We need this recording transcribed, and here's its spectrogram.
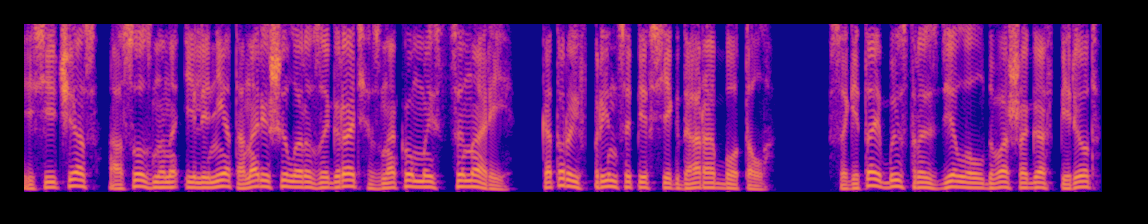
и сейчас, осознанно или нет, она решила разыграть знакомый сценарий, который в принципе всегда работал. Сагитай быстро сделал два шага вперед,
